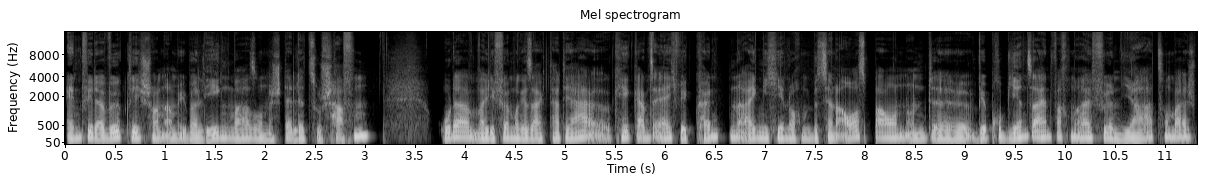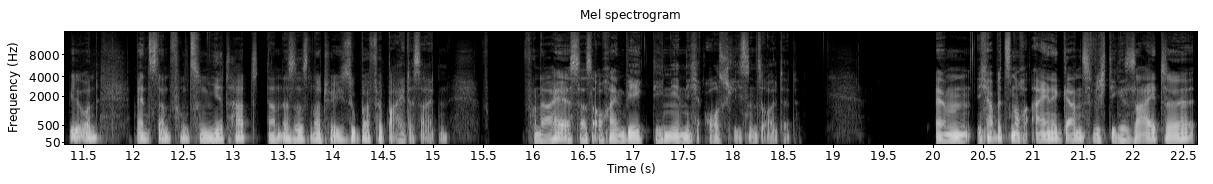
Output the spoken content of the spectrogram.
entweder wirklich schon am Überlegen war, so eine Stelle zu schaffen oder weil die Firma gesagt hat, ja, okay, ganz ehrlich, wir könnten eigentlich hier noch ein bisschen ausbauen und äh, wir probieren es einfach mal für ein Jahr zum Beispiel. Und wenn es dann funktioniert hat, dann ist es natürlich super für beide Seiten. Von daher ist das auch ein Weg, den ihr nicht ausschließen solltet. Ähm, ich habe jetzt noch eine ganz wichtige Seite,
